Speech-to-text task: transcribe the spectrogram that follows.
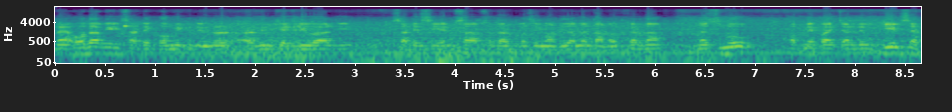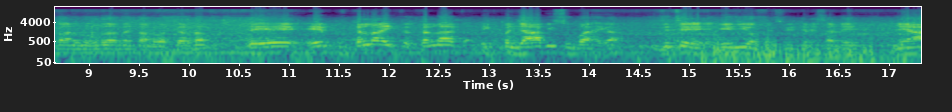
ਮੈਂ ਉਹਦਾ ਵੀ ਸਾਡੇ ਕੌਮੀ ਕਨਵੀਨਰ ਅਰਵਿੰਦ ਕੇਜਰੀਵਾਲ ਜੀ, ਸਾਡੇ ਸੀਐਮ ਸਾਹਿਬ ਸਰਦਾਰ ਬਸੀ ਮਾਡੀ ਦਾ ਮੈਂ ਧੰਨਵਾਦ ਕਰਦਾ। ਮੈਂ ਸਮੂਹ ਆਪਣੇ ਭਾਈਚਾਰੇ ਦੇ ਵਕੀਲ ਸਹਿਬਾਨ ਨੂੰ ਉਹਦਾ ਮੈਂ ਧੰਨਵਾਦ ਕਰਦਾ। ਤੇ ਇਹ ਇਹ ਕੱਲਾ ਇੱਕ ਕੱਲਾ ਇੱਕ ਪੰਜਾਬ ਹੀ ਸੂਬਾ ਹੈਗਾ, ਜਿੱਥੇ ਏਜੀ ਆਫਿਸ ਵੀ ਜਿਹੜੇ ਸਾਡੇ ਨਿਆਂ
